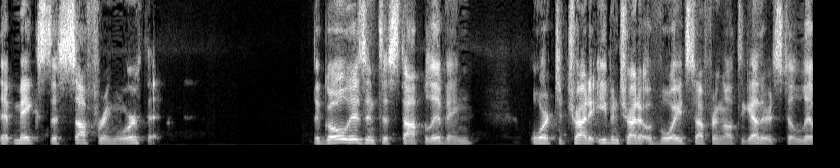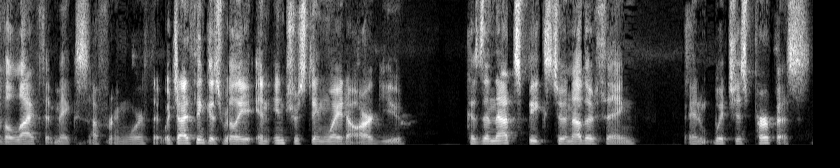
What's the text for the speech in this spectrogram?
that makes the suffering worth it. The goal isn't to stop living or to try to even try to avoid suffering altogether. It's to live a life that makes suffering worth it, which I think is really an interesting way to argue because then that speaks to another thing and which is purpose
